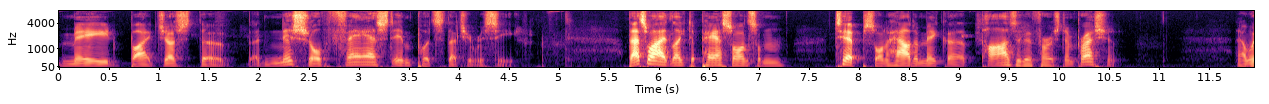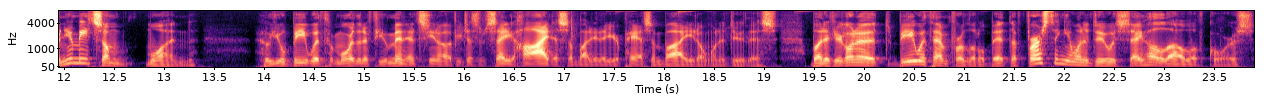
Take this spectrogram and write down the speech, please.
made by just the initial fast inputs that you receive. That's why I'd like to pass on some tips on how to make a positive first impression. Now, when you meet someone who you'll be with for more than a few minutes, you know, if you just say hi to somebody that you're passing by, you don't want to do this. But if you're going to be with them for a little bit, the first thing you want to do is say hello, of course,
